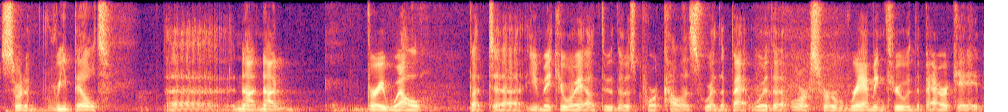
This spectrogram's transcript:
sort of rebuilt, uh, not not very well. But uh, you make your way out through those portcullis where the ba- where the orcs were ramming through with the barricade,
